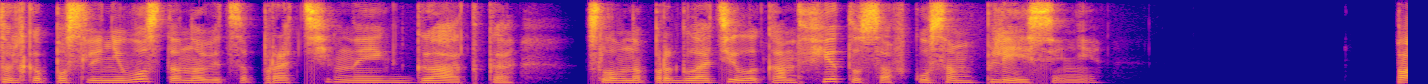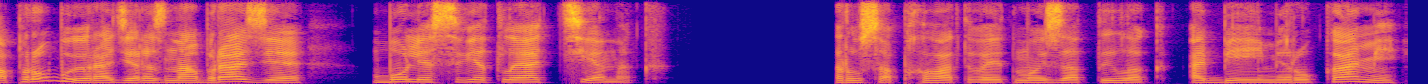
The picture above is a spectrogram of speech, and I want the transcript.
только после него становится противно и гадко, словно проглотила конфету со вкусом плесени. Попробую ради разнообразия более светлый оттенок. Рус обхватывает мой затылок обеими руками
